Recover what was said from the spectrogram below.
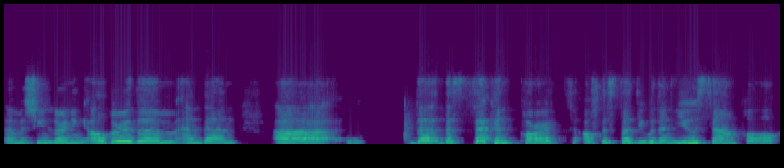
a machine learning algorithm, and then uh, the the second part of the study with a new sample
